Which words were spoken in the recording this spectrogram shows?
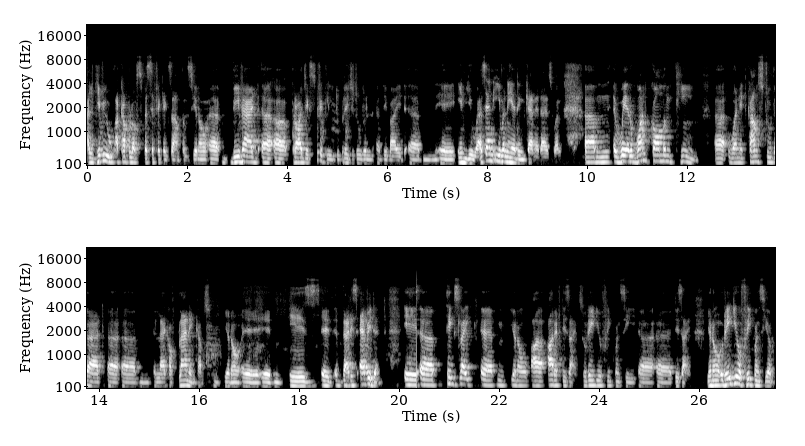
I'll give you a couple of specific examples. You know, uh, we've had projects specifically to bridge rural divide um, in US and even here in Canada as well, um, where one common theme when it comes comes to that uh, um, lack of planning comes you know is, that is evident is uh, things like um, you know RF design so radio frequency uh, uh, design. You know radio frequency or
